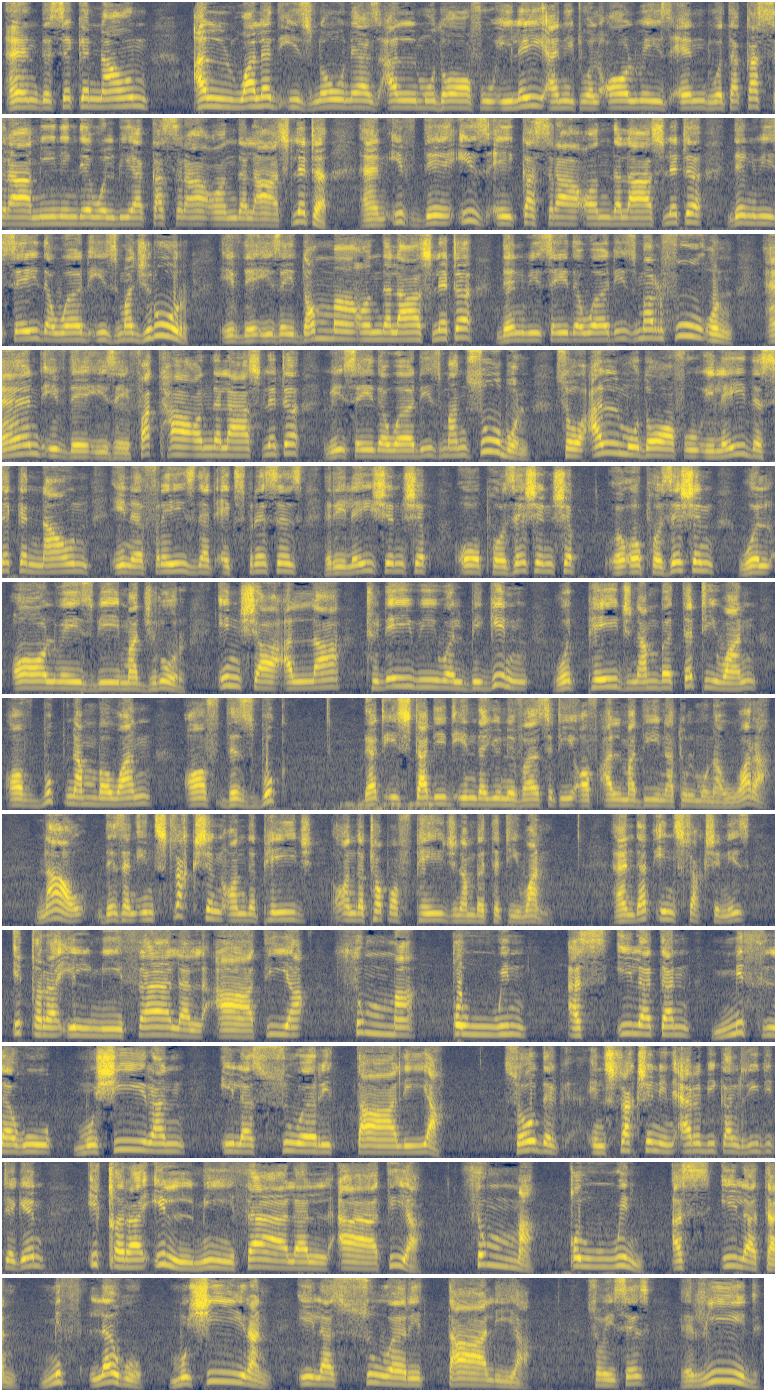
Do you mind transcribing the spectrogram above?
and the second noun Al-walad is known as al-mudafu ilay and it will always end with a kasra meaning there will be a kasra on the last letter and if there is a kasra on the last letter then we say the word is majroor if there is a dhamma on the last letter, then we say the word is marfu'un. And if there is a fatha on the last letter, we say the word is mansubun. So al-mudafu ilay, the second noun in a phrase that expresses relationship or possessionship or possession will always be majroor. Insha'Allah, today we will begin with page number 31 of book number 1 of this book that is studied in the University of Al Madinatul Munawwara. Now, there's an instruction on the page, on the top of page number 31. And that instruction is اقرأ المثال الآتية ثم قوٍ أسئلة مثله مشيرا ila suwari taliya. So the instruction in Arabic, I'll read it again. اقرأ المثال الآتية ثم قوٍ أسئلة مثله مشيرا إلى السور التالية. So he says, read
